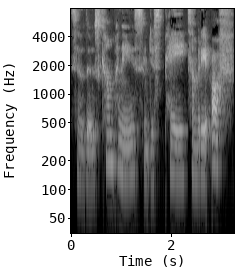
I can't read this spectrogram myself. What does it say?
So those companies can just pay somebody off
